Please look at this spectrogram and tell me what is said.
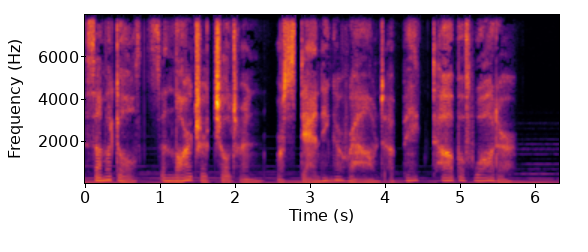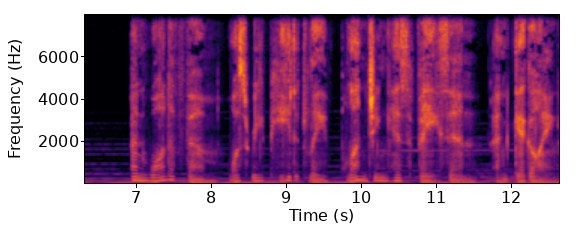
Some adults and larger children were standing around a big tub of water, and one of them was repeatedly plunging his face in and giggling.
